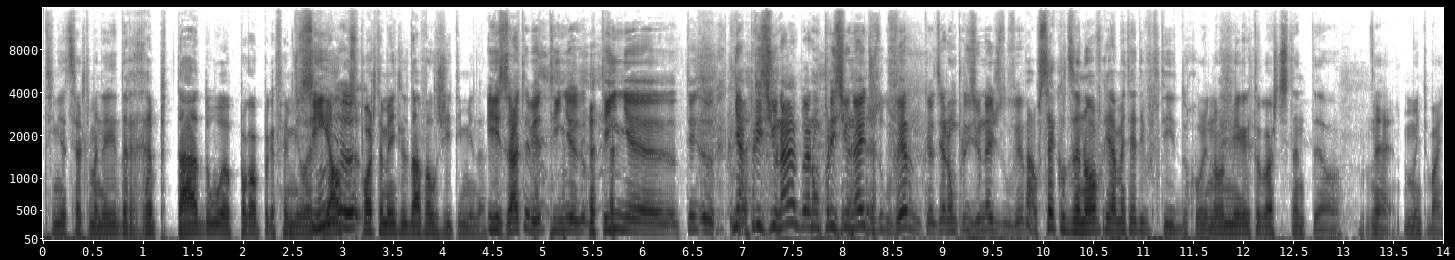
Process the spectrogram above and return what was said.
tinha, de certa maneira, raptado a própria família Sim, real, que uh, supostamente lhe dava legitimidade. Exatamente, tinha, tinha, tinha, tinha aprisionado, eram prisioneiros do governo, quer dizer, eram prisioneiros do governo. Ah, o século XIX realmente é divertido, Rui. Não admira que tu gostes tanto dele. É, muito bem.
